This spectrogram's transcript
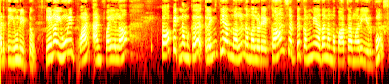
அடுத்து யூனிட் டூ ஏன்னா யூனிட் ஒன் அண்ட் ஃபைவ்லாம் டாபிக் நமக்கு லெங்க்த்தியாக இருந்தாலும் நம்மளுடைய கான்செப்டை கம்மியாக தான் நம்ம பார்த்தா மாதிரி இருக்கும் ஸோ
